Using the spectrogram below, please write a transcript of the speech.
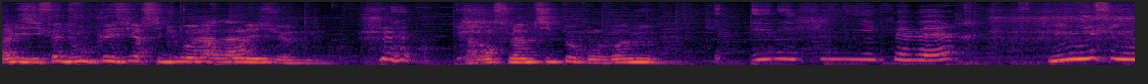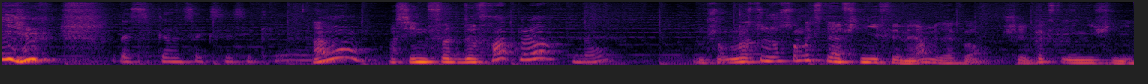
allez-y, faites-vous plaisir, c'est du bonheur Voilà. pour les yeux. Avance-le un petit peu qu'on le voit mieux. Inifini éphémère. Fini, fini Bah, c'est comme ça que ça s'écrit. hein. Ah bon Ah, C'est une faute de frappe là? Non Moi j'ai toujours semblé que c'était infini éphémère, mais d'accord. Je savais pas que c'était infini.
